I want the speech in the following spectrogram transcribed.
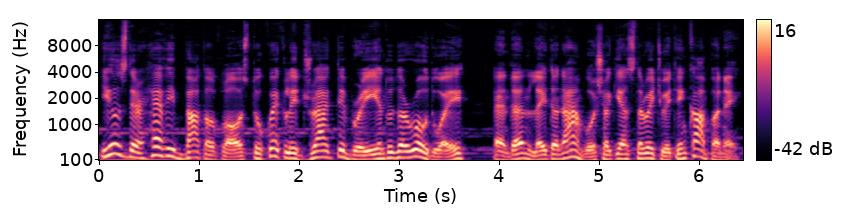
used their heavy battle claws to quickly drag debris into the roadway and then laid an ambush against the retreating company.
